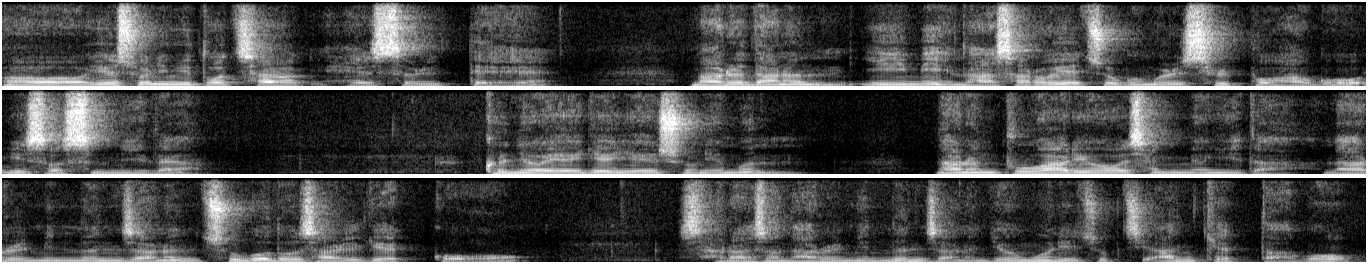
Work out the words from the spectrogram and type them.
어, 예수님이 도착했을 때 마르다는 이미 나사로의 죽음을 슬퍼하고 있었습니다. 그녀에게 예수님은 나는 부활이요 생명이다. 나를 믿는 자는 죽어도 살겠고 살아서 나를 믿는 자는 영원히 죽지 않겠다고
